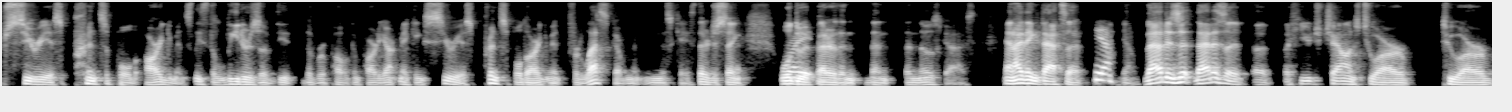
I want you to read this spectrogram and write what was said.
serious principled arguments. At least the leaders of the, the Republican Party aren't making serious principled argument for less government in this case. They're just saying we'll right. do it better than than than those guys. And I think that's a yeah, know, that is it. That is a, a, a huge challenge to our to our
